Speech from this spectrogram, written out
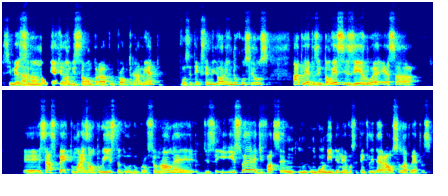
Se mesmo se não, não tem aquela ambição para o próprio treinamento, você tem que ser melhor ainda com seus atletas. Então, esse zelo, é essa é, esse aspecto mais altruísta do, do profissional, né? De, isso é, é, de fato ser um, um, um, bom líder, né? Você tem que liderar os seus atletas,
